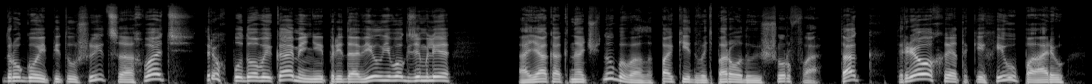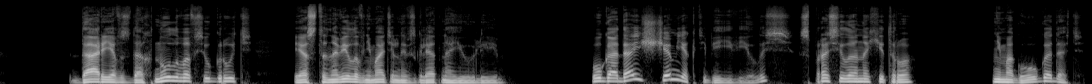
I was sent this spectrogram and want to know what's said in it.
Другой петушится, охвать а трехпудовый камень и придавил его к земле. А я, как начну, бывало, покидывать породу из шурфа, так трех этаких и упарю». Дарья вздохнула во всю грудь и остановила внимательный взгляд на Юлии. «Угадай, с чем я к тебе явилась?» — спросила она хитро. «Не могу угадать».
